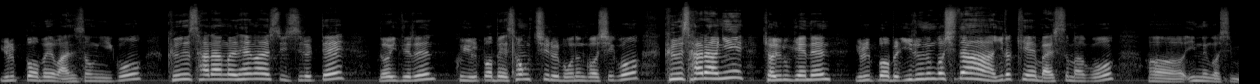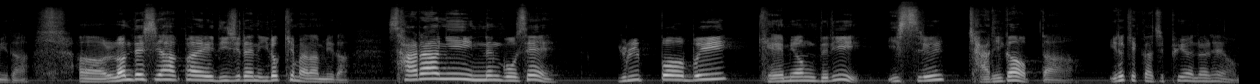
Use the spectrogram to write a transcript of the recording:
율법의 완성이고 그 사랑을 행할 수 있을 때 너희들은 그 율법의 성취를 보는 것이고 그 사랑이 결국에는 율법을 이루는 것이다 이렇게 말씀하고 어, 있는 것입니다. 어, 런데시 학파의 니즈레는 이렇게 말합니다. 사랑이 있는 곳에 율법의 계명들이 있을 자리가 없다. 이렇게까지 표현을 해요.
